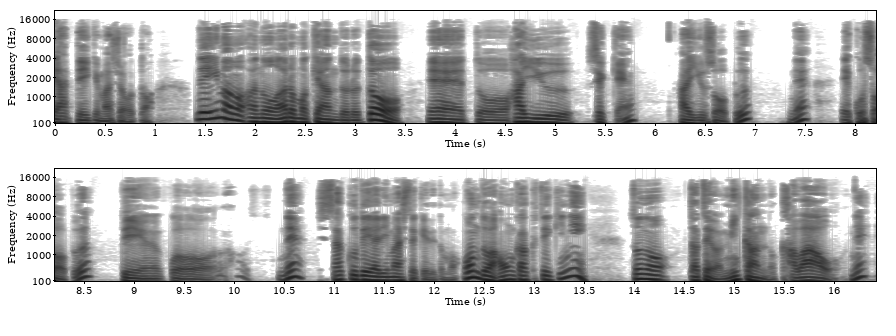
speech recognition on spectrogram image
やっていきましょうと。で、今はあのアロマキャンドルと、えっ、と、廃油石鹸。廃油ソープ。ね、エコソープ。っていう、こう、ね、試作でやりましたけれども、今度は本格的に、その、例えばみかんの皮をね、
